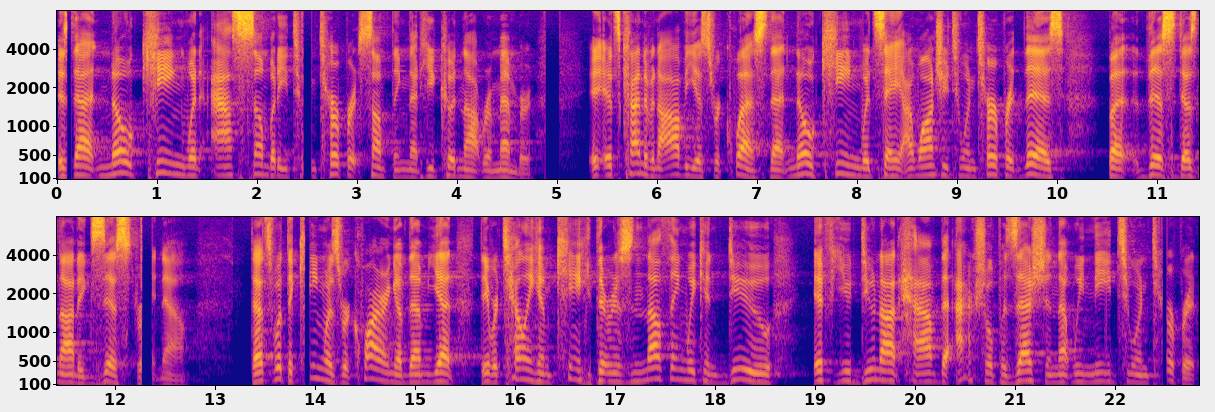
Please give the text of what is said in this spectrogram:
is that no king would ask somebody to interpret something that he could not remember. It's kind of an obvious request that no king would say, I want you to interpret this, but this does not exist right now. That's what the king was requiring of them, yet they were telling him, King, there is nothing we can do if you do not have the actual possession that we need to interpret.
